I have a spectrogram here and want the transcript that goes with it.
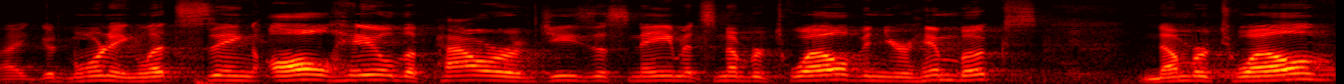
All right, good morning. Let's sing All Hail the Power of Jesus' Name. It's number 12 in your hymn books. Number 12.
